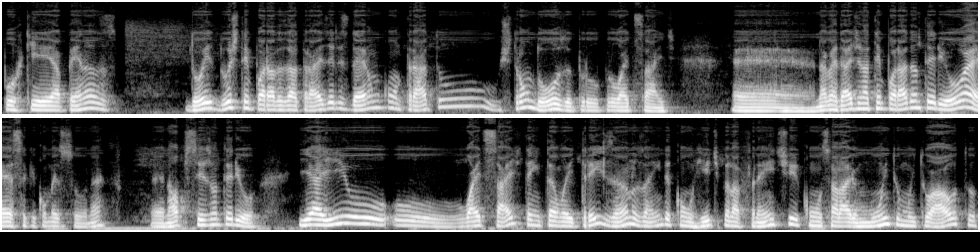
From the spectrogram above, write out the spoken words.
porque apenas dois, duas temporadas atrás eles deram um contrato estrondoso para o Whiteside. É, na verdade, na temporada anterior a essa que começou, né? É, na off-season anterior. E aí o, o Whiteside tem então aí três anos ainda com o hit pela frente, com um salário muito, muito alto,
